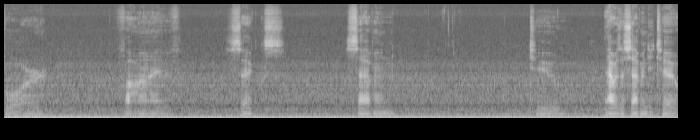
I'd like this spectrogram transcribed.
four, five, six, seven, two, that was a 72.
